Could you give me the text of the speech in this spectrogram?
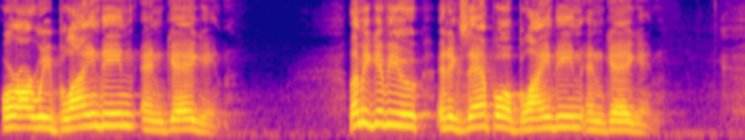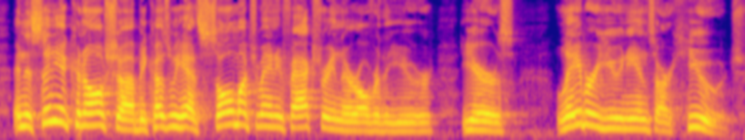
or are we blinding and gagging? Let me give you an example of blinding and gagging. In the city of Kenosha, because we had so much manufacturing there over the year, years, labor unions are huge.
